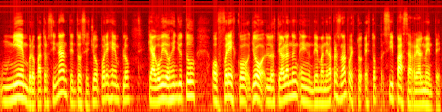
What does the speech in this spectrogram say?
un miembro patrocinante. Entonces yo, por ejemplo, que hago videos en YouTube, ofrezco, yo lo estoy hablando en- en- de manera personal, porque esto, esto sí pasa realmente.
